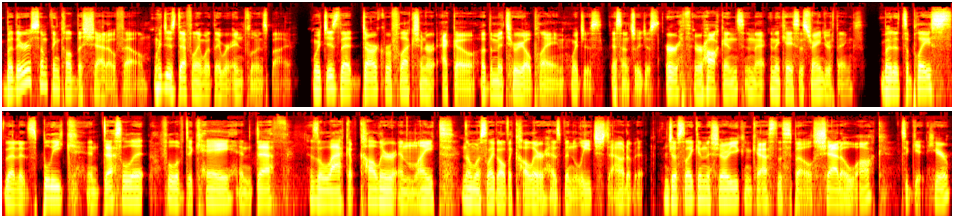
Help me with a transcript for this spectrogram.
But there is something called the Shadowfell, which is definitely what they were influenced by which is that dark reflection or echo of the material plane, which is essentially just Earth or Hawkins in that in the case of Stranger Things but it's a place that is bleak and desolate, full of decay and death. Has a lack of color and light, and almost like all the color has been leached out of it. just like in the show, you can cast the spell Shadow Walk to get here.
